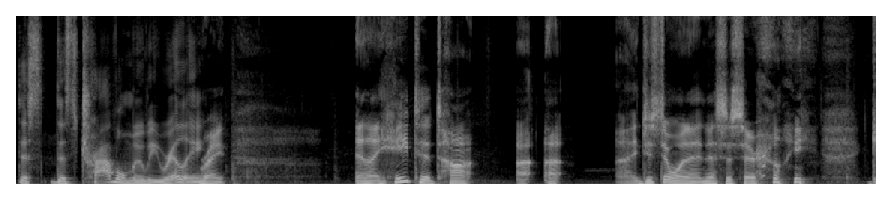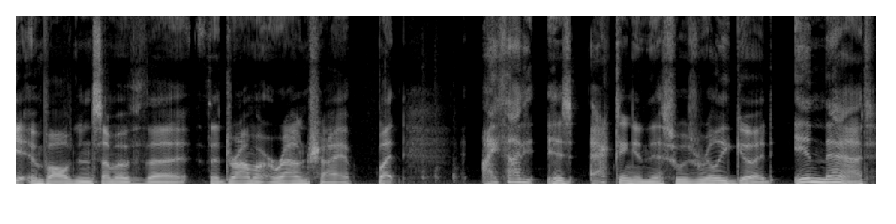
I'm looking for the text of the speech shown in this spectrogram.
this this travel movie, really. Right. And I hate to talk. Uh, uh, I just don't want to necessarily get involved in some of the the drama around Shia, but I thought his acting in this was really good. In that,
